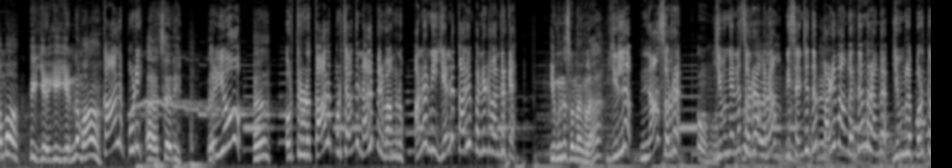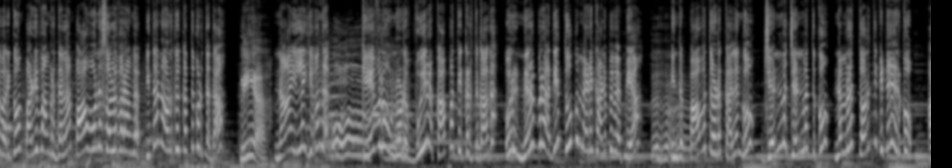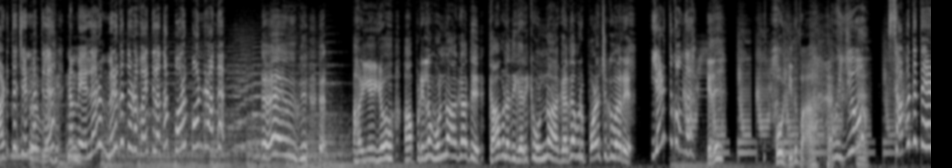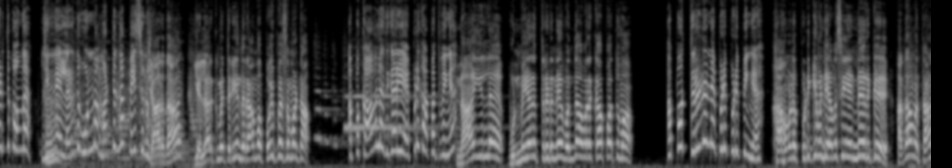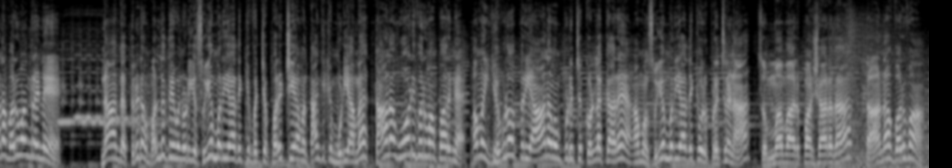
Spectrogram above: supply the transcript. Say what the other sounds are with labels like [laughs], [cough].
ஆமா எ- எ- என்னம்மா? காலை புடி. சரி. ஐயோ. ஒருத்தரோட காலை புடிச்சாவது நல்ல பேர் வாங்கணும். ஆனா நீ என்ன காரியம் பண்ணிட்டு வந்திருக்க? இவங்க சொன்னாங்களா? இல்ல நான் சொல்றேன். இவங்க என்ன சொல்றாங்கன்னா நீ செஞ்சது பழி வாங்குறதுங்கறாங்க. இவங்கள பொறுத்த வரைக்கும் பழி வாங்குறதெல்லாம் பாவம்னு சொல்ல வராங்க. இதான் நான் உனக்கு கத்து கொடுத்ததா? நீயா? நான் இல்ல இவங்க. கேவலம் உன்னோட உயிரை காப்பாத்திக்கிறதுக்காக ஒரு நிரபராதிய தூக்கு மேடைக்கு அனுப்பி வைப்பியா? இந்த பாவத்தோட கலங்கும் ஜென்ம ஜென்மத்துக்கும் நம்மள துரத்திக்கிட்டே இருக்கும். அடுத்த ஜென்மத்துல நம்ம எல்லாரும் மிருகத்தோட வயித்துல தான் பொறப்போன்றாங்க. ஐயோ அப்படிலாம் ஒண்ணும் ஆகாது. காவல் அதிகாரிக்கு ஒண்ணும் ஆகாது. அவர் பொழைச்சுக்குவாரு. எடுத்துக்கோங்க. எது? ஓ இதுவா? ஐயோ சபதத்தை எடுத்துக்கோங்க. இன்னையில இருந்து உண்மை மட்டும்தான் பேசணும். சாரதா எல்லாருக்குமே தெரியும் இந்த ராமா போய் பேச மாட்டான். அப்ப காவல் அதிகாரியை எப்படி காப்பாத்துவீங்க? நான் இல்ல உண்மையான திருடனே வந்து அவரை காப்பாத்துவான். அப்போ திருடன் எப்படி பிடிப்பீங்க? அவனை பிடிக்க வேண்டிய அவசியம் என்ன இருக்கு? அதான் அவன் தானா வருவாங்கிறேனே. நான் அந்த திருட மல்லுதேவனுடைய சுயமரியாதைக்கு வச்ச பரீட்சையை அவன் தாங்கிக்க முடியாம தானா ஓடி வருவான் பாருங்க. அவன் எவ்வளவு பெரிய ஆணவம் பிடிச்ச கொள்ளக்காரன் அவன் சுயமரியாதைக்கு ஒரு பிரச்சனைனா? சும்மாவா இருப்பான் சாரதா? தானா வருவான்.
